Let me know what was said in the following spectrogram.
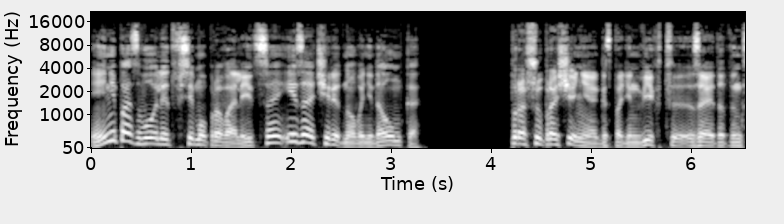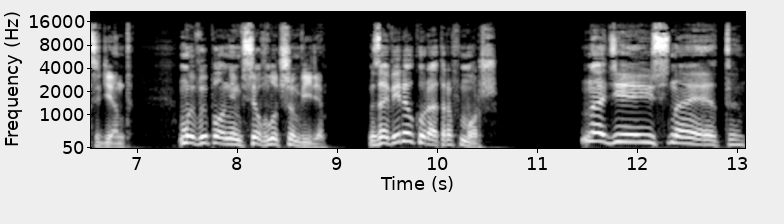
и не позволит всему провалиться из-за очередного недоумка. «Прошу прощения, господин Вихт, за этот инцидент. Мы выполним все в лучшем виде», — заверил кураторов Морж. «Надеюсь на это».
